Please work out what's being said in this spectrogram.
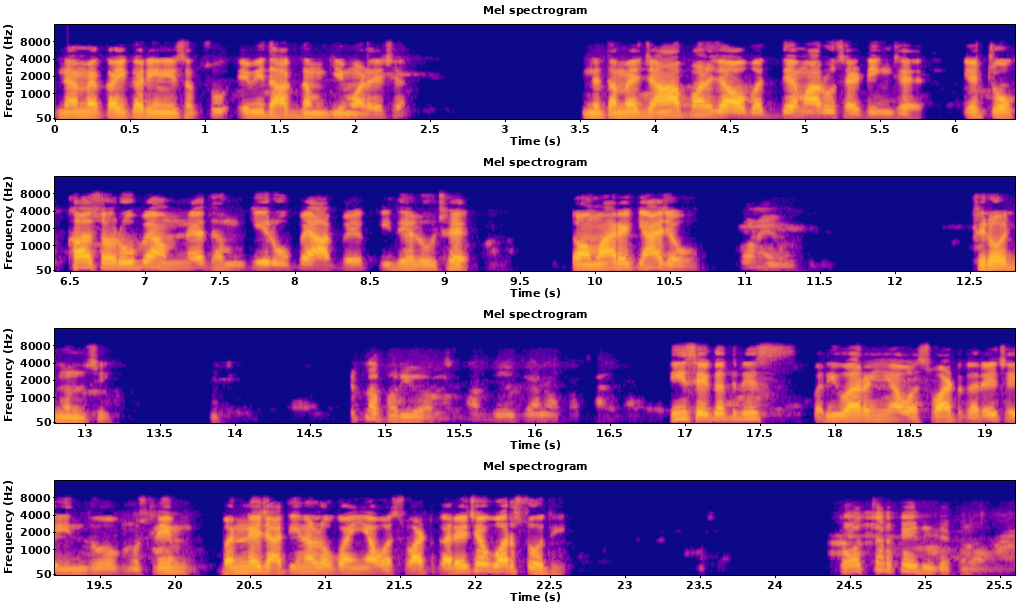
ને અમે કંઈ કરી નહીં શકશું એવી ધાક ધમકી મળે છે. ને તમે જ્યાં પણ જાઓ બધે મારું સેટિંગ છે. એ ચોખ્ખા સ્વરૂપે અમને ધમકી રૂપે આપે કીધેલું છે. તો અમારે ક્યાં જવું? કોણ એવું ફિરોજ મુનશી. કેટલા પરિવાર છે? ત્રીસ એકત્રીસ પરિવાર અહીંયા વસવાટ કરે છે. હિન્દુ મુસ્લિમ બંને જાતિના લોકો અહીંયા વસવાટ કરે છે વર્ષોથી. ટોર્ચર કઈ રીતે કરવામાં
